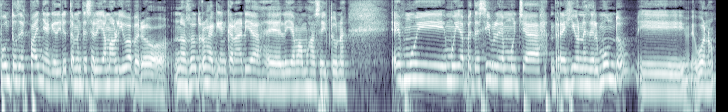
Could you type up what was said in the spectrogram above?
puntos de España que directamente se le llama oliva, pero nosotros aquí en Canarias eh, le llamamos aceituna. Es muy, muy apetecible en muchas regiones del mundo y, bueno,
